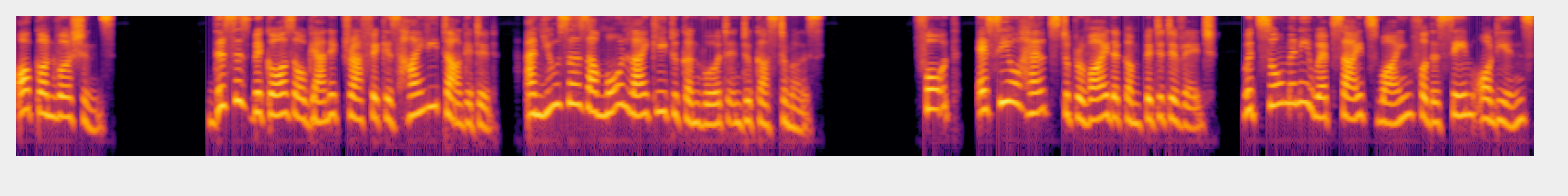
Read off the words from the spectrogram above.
or conversions. This is because organic traffic is highly targeted, and users are more likely to convert into customers. Fourth, SEO helps to provide a competitive edge. With so many websites vying for the same audience,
